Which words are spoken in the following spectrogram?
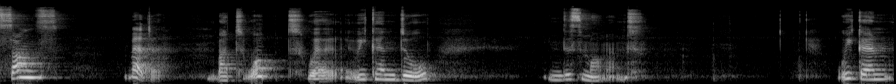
Sounds better. But what we can do in this moment? We can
